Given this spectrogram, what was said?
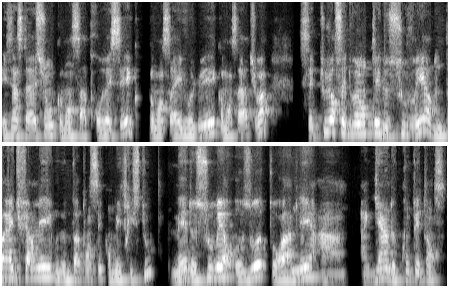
les installations, comment ça a progressé, comment ça a évolué, comment ça, tu vois c'est toujours cette volonté de s'ouvrir, de ne pas être fermé ou de ne pas penser qu'on maîtrise tout, mais de s'ouvrir aux autres pour amener un, gain de compétences.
